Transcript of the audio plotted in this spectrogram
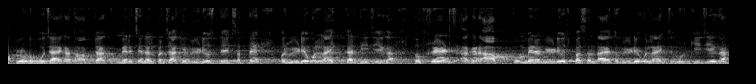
अपलोड हो जाएगा। तो आप मेरे चैनल पर जाके वीडियोस देख सकते हैं और वीडियो को लाइक कर दीजिएगा। तो फ्रेंड्स अगर आपको मेरा वीडियो पसंद आया तो वीडियो को लाइक ज़रूर कीजिएगा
